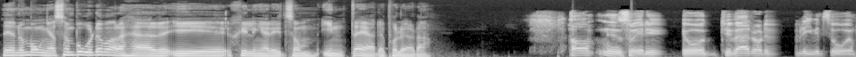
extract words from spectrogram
det är nog många som borde borde vara här i Skillingaryd som inte är det på lördag. Ja, så är det ju. Och tyvärr har det blivit så.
